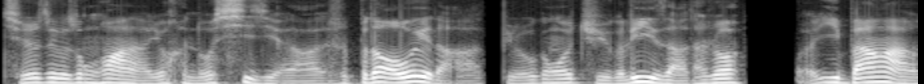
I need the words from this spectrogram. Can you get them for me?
其实这个动画呢有很多细节啊是不到位的啊，比如跟我举个例子啊，他说。呃，一般啊，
